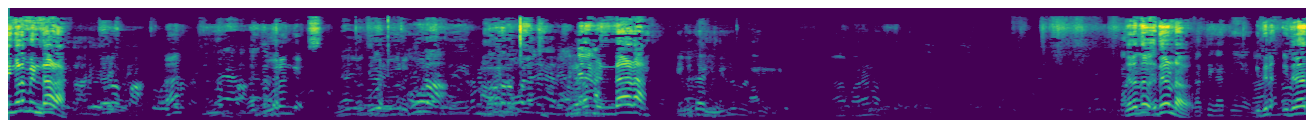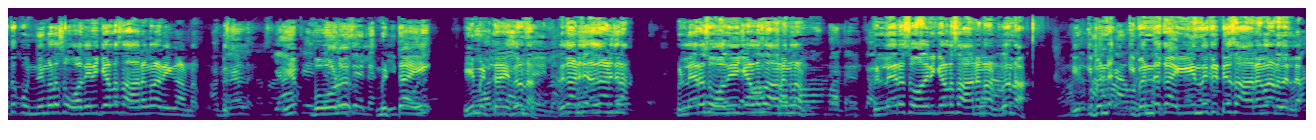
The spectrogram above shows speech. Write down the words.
നിങ്ങൾ മിണ്ടാടാ മിണ്ടാടാ. ഇതിനകത്ത് ഇത് കണ്ടോ? ഇതിന് ഇതിനകത്ത് കുഞ്ഞുങ്ങളെ സ്വാധീനിക്കാനുള്ള സാധനങ്ങളാണ് ഈ കാണുന്നത്. ഈ ബോൾ മിഠായി ഈ മിഠായി ഇതുണ്ടോ ഇത് കാണിച്ച അത് കാണിച്ചാ പിള്ളേരെ സ്വാധീനിക്കാനുള്ള സാധനങ്ങളാണ്. പിള്ളേരെ സ്വാധീനിക്കാനുള്ള സാധനങ്ങളാണ്. ഇതുണ്ടോ ഇവന്റെ ഇവന്റെ കയ്യിൽ നിന്ന് കിട്ടിയ സാധനങ്ങളാണ് ഇതെല്ലാം.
